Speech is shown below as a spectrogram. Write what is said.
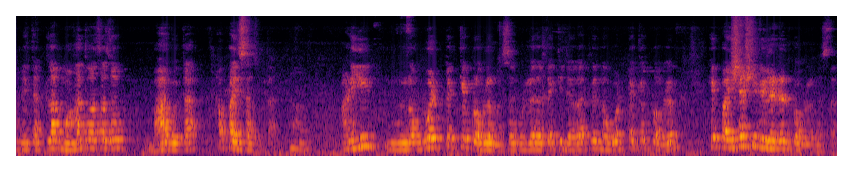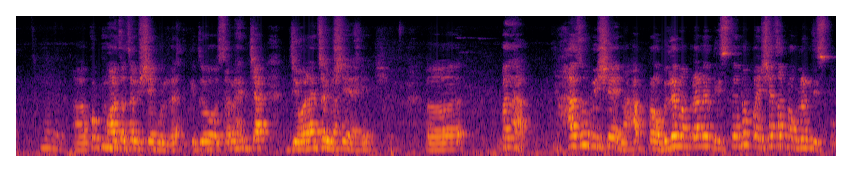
आणि त्यातला महत्त्वाचा जो भाग होता हा पैसाच होता. हा. आणि नव्वद टक्के प्रॉब्लेम असं बोललं जातं की जगातले नव्वद टक्के प्रॉब्लेम हे पैशाशी रिलेटेड प्रॉब्लेम असतात. खूप महत्त्वाचा विषय बोललात की जो सगळ्यांच्या जिव्हाळ्याचा विषय आहे. बघा हा जो विषय आहे ना हा प्रॉब्लेम आपल्याला दिसतोय ना पैशाचा प्रॉब्लेम दिसतो.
